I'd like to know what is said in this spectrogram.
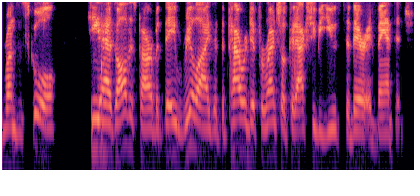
runs the school. He has all this power, but they realize that the power differential could actually be used to their advantage.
